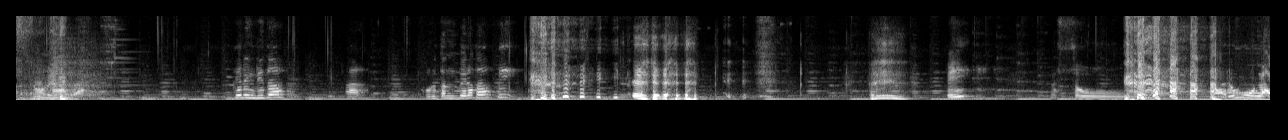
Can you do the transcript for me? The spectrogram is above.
Three. Kering dito. Ah, urutan pira to, Pi? Pi. Nesu. Baru mulai.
